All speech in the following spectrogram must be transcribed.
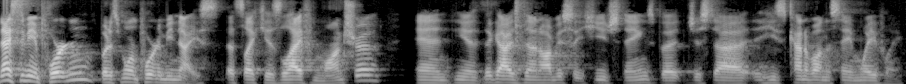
nice to be important, but it's more important to be nice. That's like his life mantra. And you know, the guy's done obviously huge things, but just uh, he's kind of on the same wavelength,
